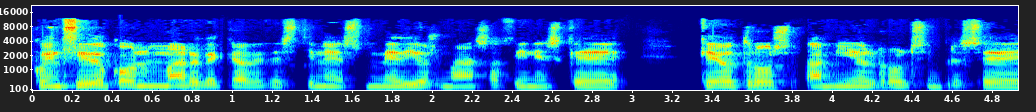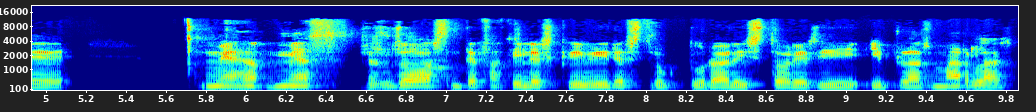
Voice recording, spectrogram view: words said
coincido con Mar de que a veces tienes medios más afines que, otros. A mí el rol siempre se... Me ha, resultado bastante fácil escribir, estructurar historias y plasmarlas.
